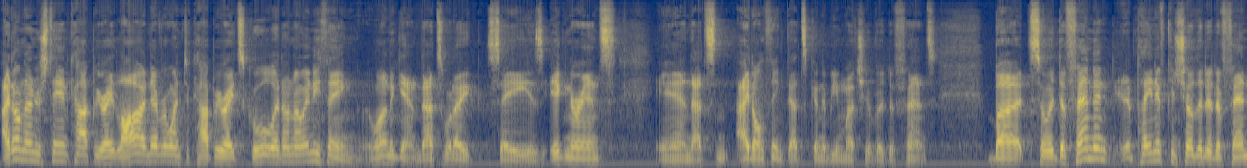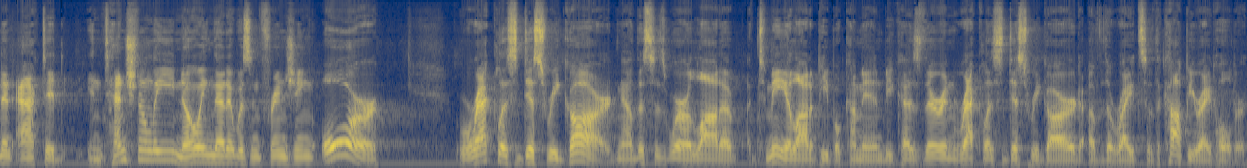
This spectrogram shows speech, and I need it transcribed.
I don't understand copyright law. I never went to copyright school. I don't know anything. Well, and again, that's what I say is ignorance, and that's I don't think that's going to be much of a defense. But so a defendant, a plaintiff can show that a defendant acted intentionally, knowing that it was infringing, or reckless disregard. Now, this is where a lot of, to me, a lot of people come in because they're in reckless disregard of the rights of the copyright holder.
